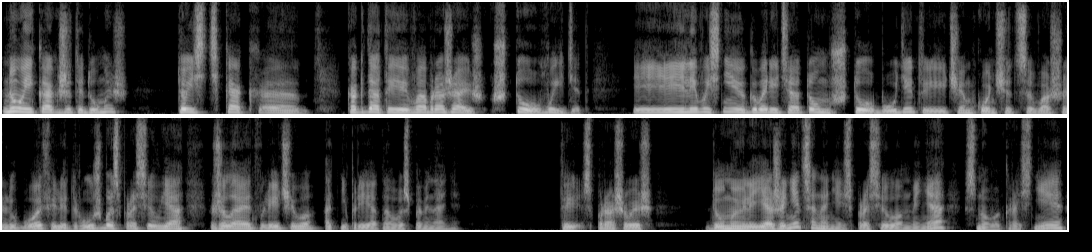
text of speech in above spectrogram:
Ну и как же ты думаешь? То есть как, э, когда ты воображаешь, что выйдет, или вы с нею говорите о том, что будет и чем кончится ваша любовь или дружба, — спросил я, желая отвлечь его от неприятного воспоминания. — Ты спрашиваешь, думаю ли я жениться на ней? — спросил он меня, снова краснее,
